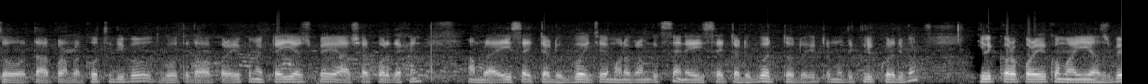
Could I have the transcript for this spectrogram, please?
তো তারপর আমরা গতি দিব, গতি দেওয়ার পরে এরকম একটা ই আসবে, আসার পরে দেখেন আমরা এই সাইডটা ঢুকবো, এই যে মনোগ্রাম দেখছেন, এই সাইডটা ঢুকবো, তো এটার মধ্যে ক্লিক করে দিব ক্লিক করার পরে এরকম ই আসবে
